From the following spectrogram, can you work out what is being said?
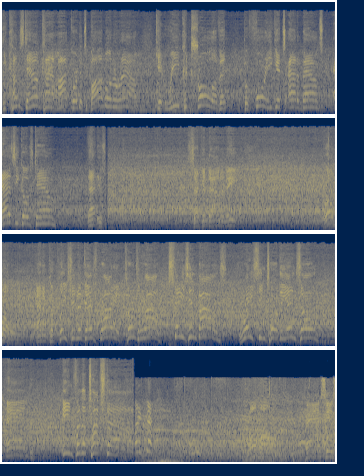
he comes down kind of awkward. It's bobbling around. Get re-control of it before he gets out of bounds as he goes down. That is second down and eight. Romo and a completion to Dez Bryant. Turns around, stays in bounds, racing toward the end zone, and in for the touchdown. Romo pass is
